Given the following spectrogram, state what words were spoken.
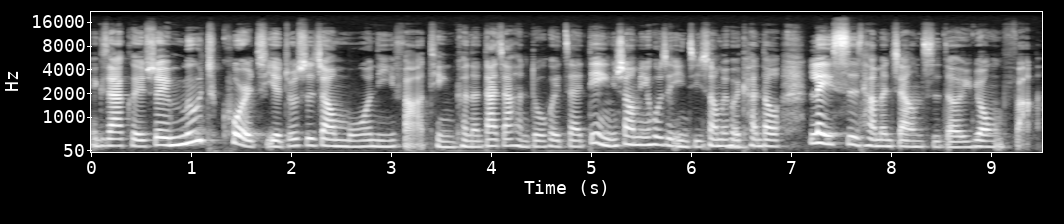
Exactly，所以 moot court 也就是叫模拟法庭，可能大家很多会在电影上面或者影集上面会看到类似他们这样子的用法。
